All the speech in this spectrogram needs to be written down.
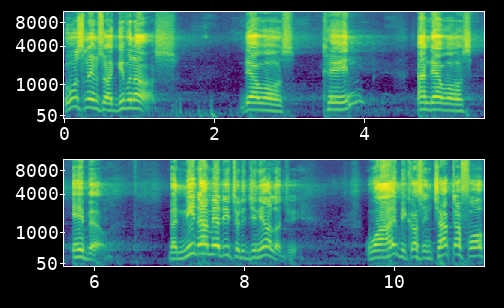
Whose names were given us? There was Cain and there was Abel. But neither made it to the genealogy. Why? Because in chapter 4,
